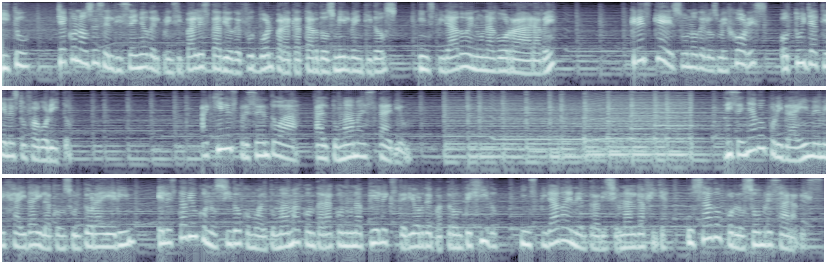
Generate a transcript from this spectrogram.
¿Y tú? ¿Ya conoces el diseño del principal estadio de fútbol para Qatar 2022, inspirado en una gorra árabe? ¿Crees que es uno de los mejores o tú ya tienes tu favorito? Aquí les presento a Altumama Stadium. Diseñado por Ibrahim M. Haida y la consultora Erin, el estadio conocido como Altumama contará con una piel exterior de patrón tejido, inspirada en el tradicional gafilla, usado por los hombres árabes.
